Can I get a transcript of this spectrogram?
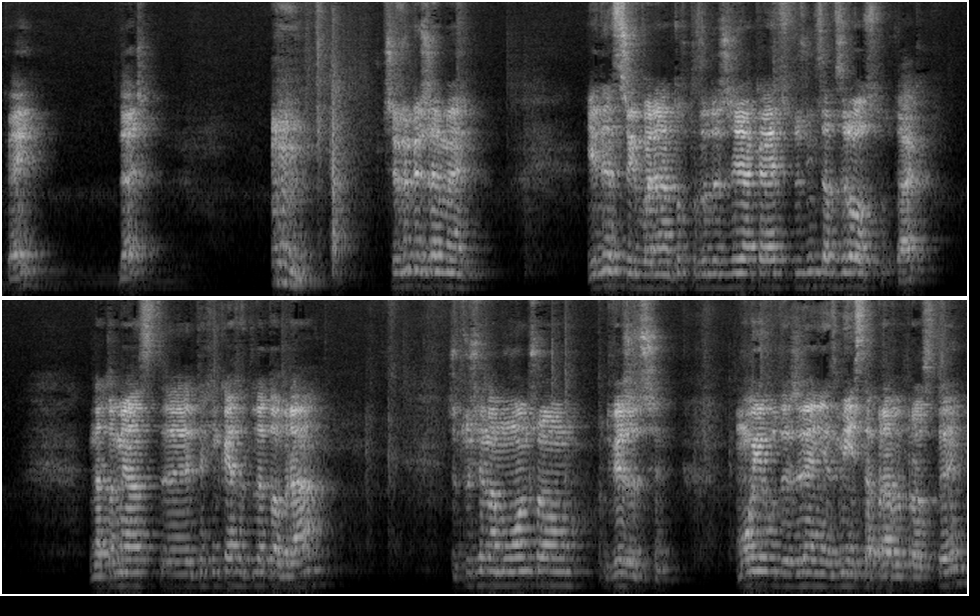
Ok? Czy wybierzemy jeden z trzech wariantów, to zależy jaka jest różnica wzrostu, tak? Natomiast y, technika jest o tyle dobra, że tu się nam łączą dwie rzeczy. Moje uderzenie z miejsca prawy prosty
